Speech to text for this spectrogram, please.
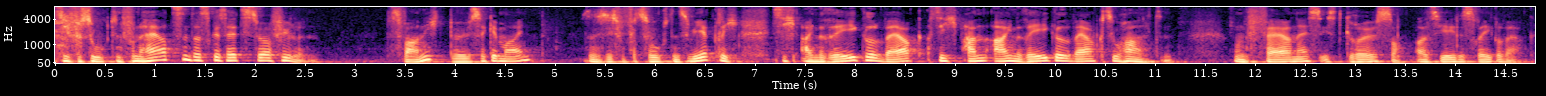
Sie versuchten von Herzen das Gesetz zu erfüllen. Das war nicht böse gemeint, sondern sie versuchten es wirklich, sich ein Regelwerk, sich an ein Regelwerk zu halten. Und Fairness ist größer als jedes Regelwerk.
